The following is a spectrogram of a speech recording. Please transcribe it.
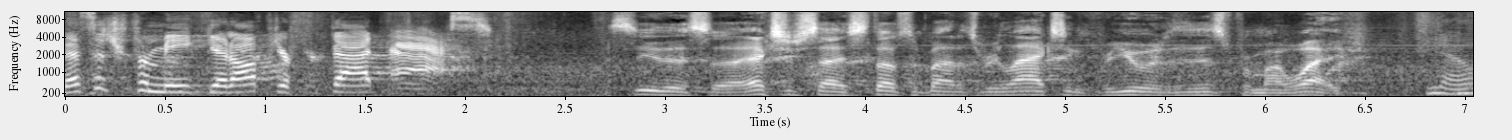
Message from me, get off your fat ass. I see this uh, exercise stuff's about as relaxing for you as it is for my wife. No,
